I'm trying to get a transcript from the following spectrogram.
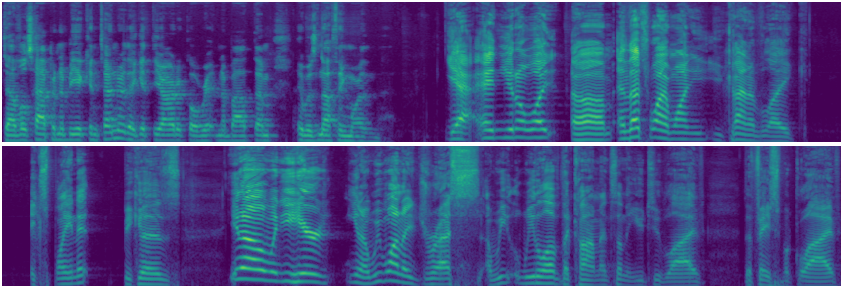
Devils happen to be a contender. They get the article written about them. It was nothing more than that. yeah, and you know what? Um, and that's why I want you, you kind of like explain it because you know when you hear, you know, we want to address. We we love the comments on the YouTube live, the Facebook live,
